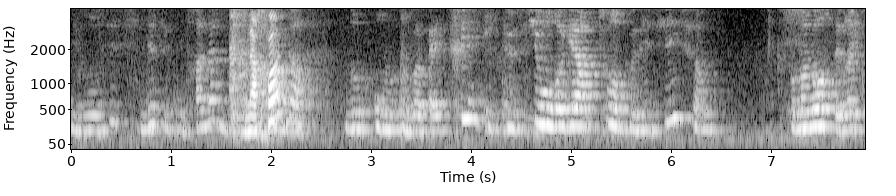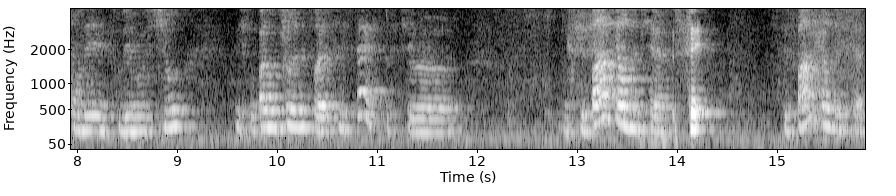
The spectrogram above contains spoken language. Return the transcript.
Ils ont aussi signé ce contrat d'âme. Nahon. Donc on ne va pas être triste, puisque si on regarde tout en positif, au moment c'est vrai qu'on est sous l'émotion, il ne faut pas non plus rester sur la tristesse, parce que donc c'est pas un cœur de pierre. C'est, C'est pas un cœur de pierre.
